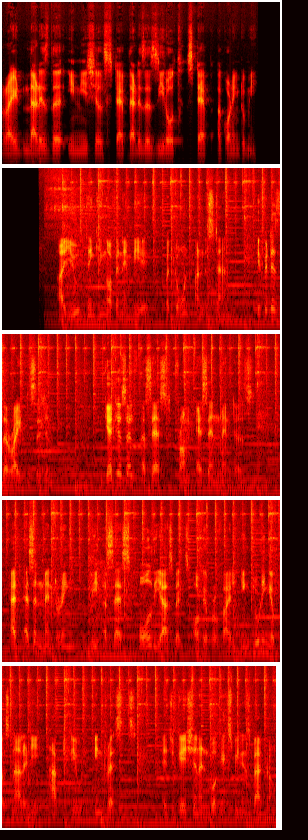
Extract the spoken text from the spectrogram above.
right that is the initial step that is the zeroth step according to me are you thinking of an mba but don't understand if it is the right decision get yourself assessed from sn mentors at SN Mentoring, we assess all the aspects of your profile, including your personality, aptitude, interests, education, and work experience background.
